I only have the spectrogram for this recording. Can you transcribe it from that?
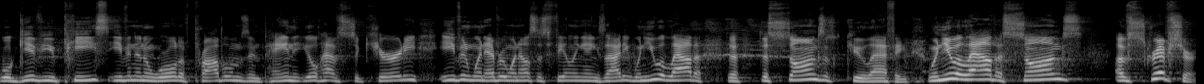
will give you peace, even in a world of problems and pain, that you'll have security, even when everyone else is feeling anxiety. When you allow the, the, the songs of Q laughing, when you allow the songs of Scripture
